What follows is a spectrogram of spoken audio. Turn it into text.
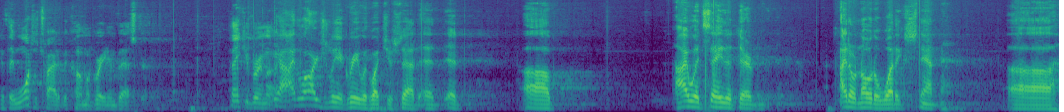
if they want to try to become a great investor? Thank you very much. Yeah, I largely agree with what you said. It, it, uh, I would say that there, I don't know to what extent uh,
